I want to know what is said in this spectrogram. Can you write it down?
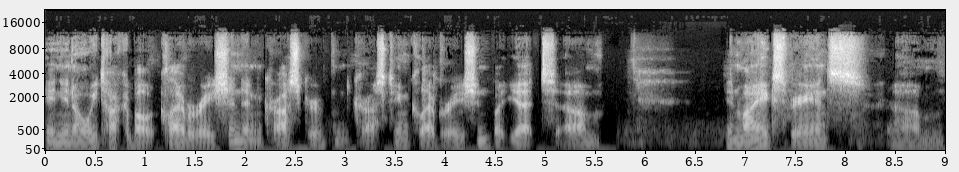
and you know, we talk about collaboration and cross group and cross team collaboration, but yet, um, in my experience, um,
